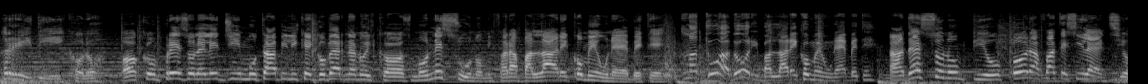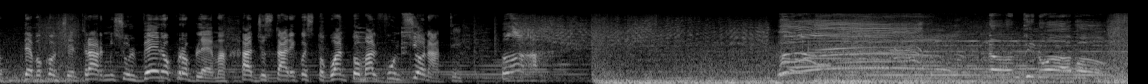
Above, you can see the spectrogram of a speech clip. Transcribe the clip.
Ridicolo. Ho compreso le leggi immutabili che governano il cosmo. Nessuno mi farà ballare come un ebete. Ma tu adori ballare come un ebete. Adesso non più. Ora fate silenzio. Devo concentrarmi sul vero problema. Aggiustare questo guanto malfunzionante. Ah! Non di nuovo!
